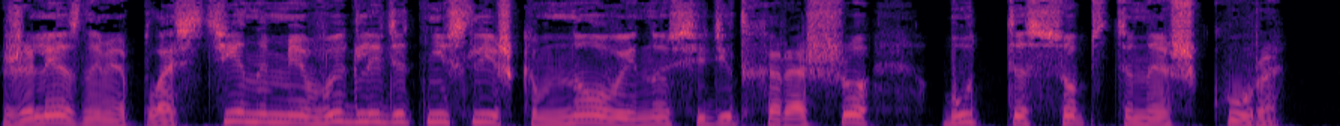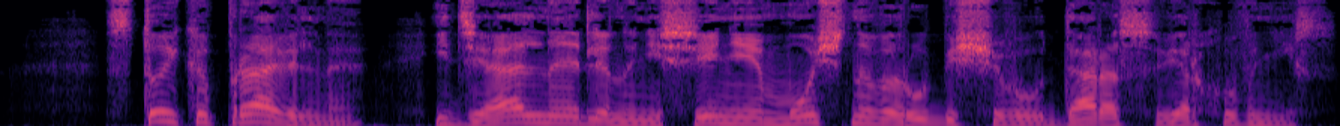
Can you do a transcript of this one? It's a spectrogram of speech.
железными пластинами, выглядит не слишком новой, но сидит хорошо, будто собственная шкура. Стойка правильная, идеальная для нанесения мощного рубящего удара сверху вниз.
